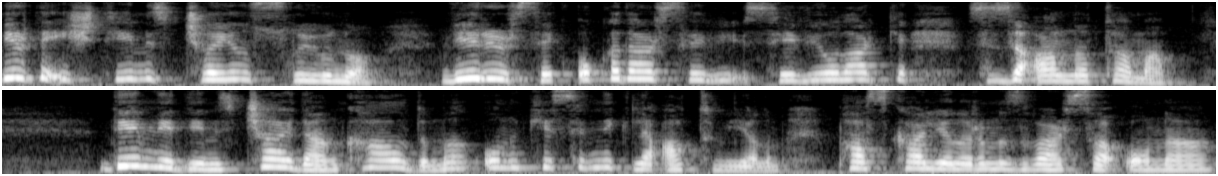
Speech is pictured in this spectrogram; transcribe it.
Bir de içtiğimiz çayın suyunu verirsek o kadar sevi seviyorlar ki size anlatamam. Demlediğimiz çaydan kaldı mı onu kesinlikle atmayalım. Paskalyalarımız varsa ona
